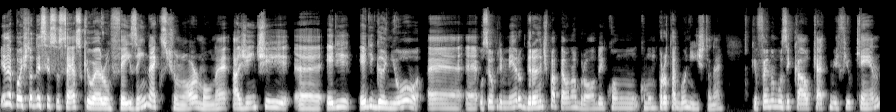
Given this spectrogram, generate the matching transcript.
E depois de todo esse sucesso que o Aaron fez em Next to Normal, né, a gente, é, ele, ele ganhou é, é, o seu primeiro grande papel na Broadway como, como um protagonista, né, que foi no musical Catch Me If You Can,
